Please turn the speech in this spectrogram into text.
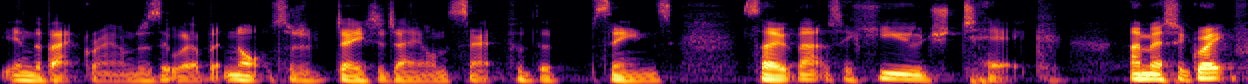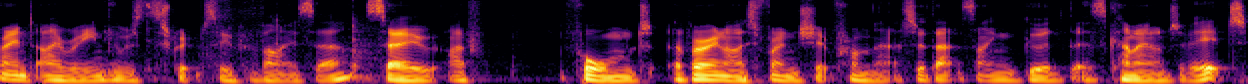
in the background, as it were, but not sort of day to day on set for the scenes. So that's a huge tick. I met a great friend, Irene, who was the script supervisor. So I've formed a very nice friendship from that. So that's something good that's come out of it.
